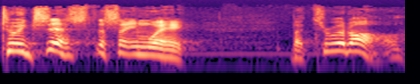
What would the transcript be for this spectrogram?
to exist the same way. But through it all,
